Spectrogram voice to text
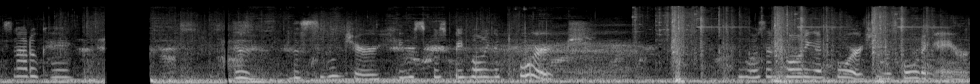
It's not okay. The, the soldier, he was supposed to be holding a torch. He wasn't holding a torch, he was holding air.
